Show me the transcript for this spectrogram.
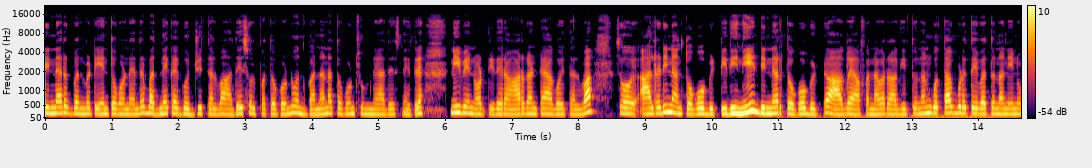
ಡಿನ್ನರ್ಗೆ ಬಂದ್ಬಿಟ್ಟು ಏನು ತೊಗೊಂಡೆ ಅಂದರೆ ಬದನೆಕಾಯಿ ಗೊಜ್ಜಿತ್ತಲ್ವ ಅದೇ ಸ್ವಲ್ಪ ತೊಗೊಂಡು ಒಂದು ಬನಾನ ತೊಗೊಂಡು ಸುಮ್ಮನೆ ಅದೇ ಸ್ನೇಹಿತರೆ. ನೀವೇ ನೋಡ್ತಿದ್ದೀರಾ, ಆರು ಗಂಟೆ ಆಗೋಯ್ತಲ್ವ? ಸೊ ಆಲ್ರೆಡಿ ನಾನು ತೊಗೋಬಿಟ್ಟಿದ್ದೀನಿ. ಡಿನ್ನರ್ ತೊಗೋಬಿಟ್ಟು ಆಗಲೇ ಹಾಫ್ ಆನ್ ಅವರ್ ಆಗಿತ್ತು. ನನಗೆ ಗೊತ್ತಾಗ್ಬಿಡುತ್ತೆ ಇವತ್ತು ನಾನೇನು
